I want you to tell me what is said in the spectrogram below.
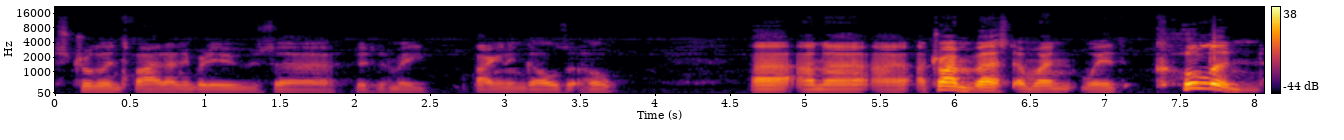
struggling to find anybody who's uh, who's going to be banging in goals at Hull. Uh, and I, I tried my best and went with Cullen.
